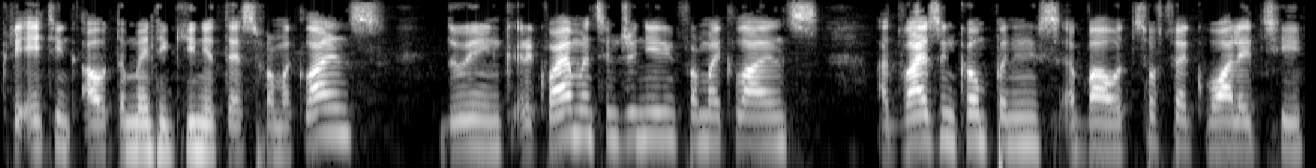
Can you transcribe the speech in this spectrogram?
creating automatic unit tests for my clients, doing requirements engineering for my clients, advising companies about software quality,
